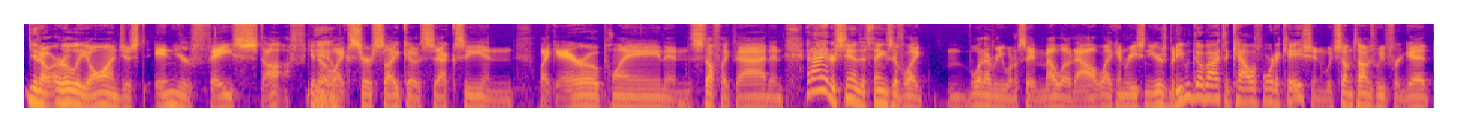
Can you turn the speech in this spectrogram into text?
you know early on just in your face stuff you know Yeah. like sir psycho sexy and like aeroplane and stuff like that and and i understand the things of like whatever you want to say mellowed out like in recent years but even go back to californication which sometimes we forget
